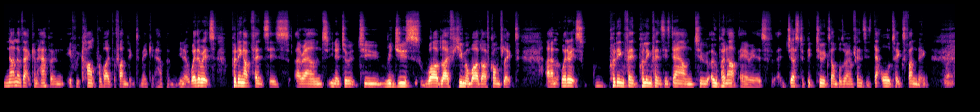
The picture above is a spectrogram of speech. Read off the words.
none of that can happen if we can't provide the funding to make it happen. You know, whether it's putting up fences around, you know, to to reduce wildlife, human wildlife conflict, um, whether it's putting pulling fences down to open up areas just to pick two examples around fences that all takes funding. Right.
